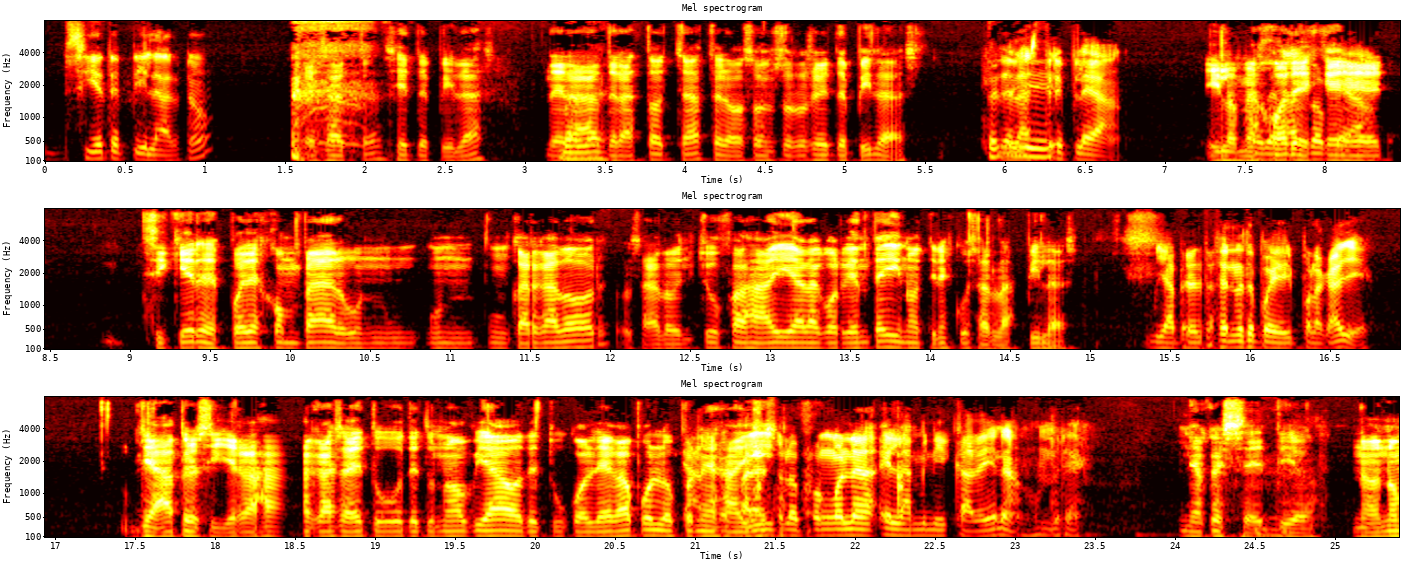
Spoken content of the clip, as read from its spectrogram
siete pilas, ¿no? Exacto, siete pilas. De, de las tochas, pero son solo siete pilas. De las triple A. Y lo mejor es que si quieres puedes comprar un, un, cargador, o sea, lo enchufas ahí a la corriente y no tienes que usar las pilas. Ya, pero entonces no te puedes ir por la calle. Ya, pero si llegas a casa de tu, de tu novia o de tu colega, pues lo pones ahí. Eso lo pongo en la, en la mini cadena, hombre. Yo qué sé, tío. No, no,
